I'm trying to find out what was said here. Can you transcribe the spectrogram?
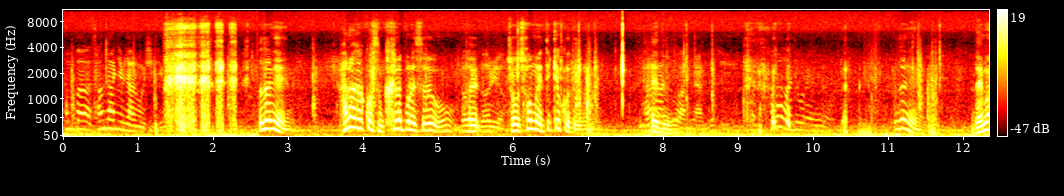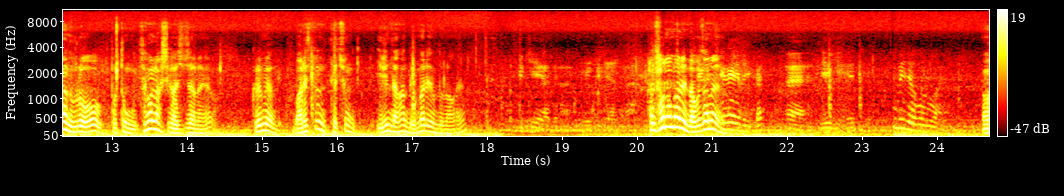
선바, 선장님 잘못이지. 선장님, 하나 갖고 왔으면 큰일 날 뻔했어요. 뭘, 타일- 뭘요? 저 처음에 띠꼈거든. 하나. 가지고 가면 안 되지. 하나 가지고 그래요. 선장님, 내만 우럭 보통 생활낚시 가시잖아요. 그러면 마리수는 대충 1인당 한 몇 마리 정도 나와요? 어떻게 해야 되나 얘기를 해야 되나. 한 서너 마리 제가 나오잖아요. 해드릴까요? 네, 얘기해. 후미적으로 와요. 어.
